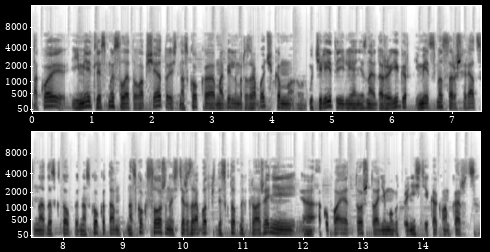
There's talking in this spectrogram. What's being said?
такой, имеет ли смысл это вообще, то есть насколько мобильным разработчикам утилиты или, я не знаю, даже игр имеет смысл расширяться на десктопы, насколько там, насколько сложность разработки десктопных приложений э, окупает то, что они могут принести, как вам кажется?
